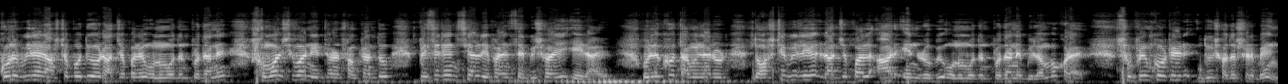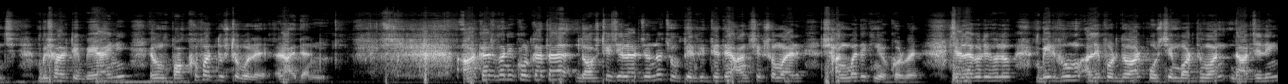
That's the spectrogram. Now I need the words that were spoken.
কোনো বিলে রাষ্ট্রপতি ও রাজ্যপালের অনুমোদন প্রদানে সময়সীমা নির্ধারণ সংক্রান্ত প্রেসিডেন্সিয়াল রেফারেন্সের বিষয়ে এই রায় উল্লেখ্য, তামিলনাড়ুর দশটি বিলে রাজ্যপাল আর এন রবি অনুমোদন প্রদানে বিলম্ব করায় সুপ্রিম কোর্টের দুই সদস্যের বেঞ্চ বিষয়টি বেআইনি এবং পক্ষপাতদুষ্ট বলে রায় দেন। আকাশবাণী কলকাতা দশটি জেলার জন্য চুক্তির ভিত্তিতে আংশিক সময়ের সাংবাদিক নিয়োগ করবে। জেলাগুলি হলো বীরভূম, আলিপুরদুয়ার, পশ্চিম বর্ধমান, দার্জিলিং,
